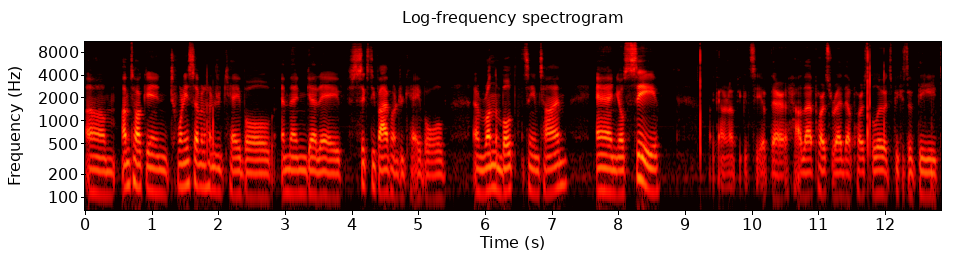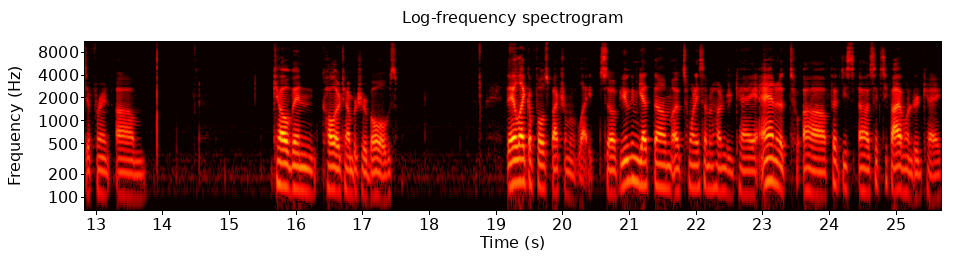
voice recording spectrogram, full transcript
Um, I'm talking 2700K bulb and then get a 6500K bulb and run them both at the same time. And you'll see, like I don't know if you can see up there, how that part's red, that part's blue. It's because of the different um, Kelvin color temperature bulbs. They like a full spectrum of light. So if you can get them a 2700K and a uh, 50, uh, 6500K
